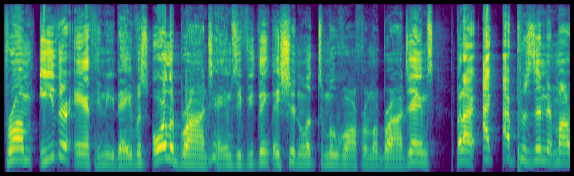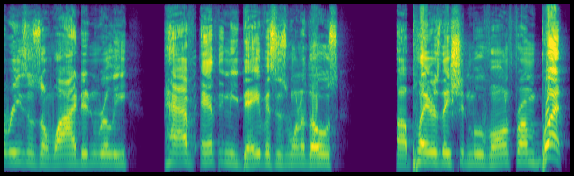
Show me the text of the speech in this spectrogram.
from either Anthony Davis or LeBron James if you think they shouldn't look to move on from LeBron James? But I, I, I presented my reasons on why I didn't really have Anthony Davis as one of those uh, players they should move on from. But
